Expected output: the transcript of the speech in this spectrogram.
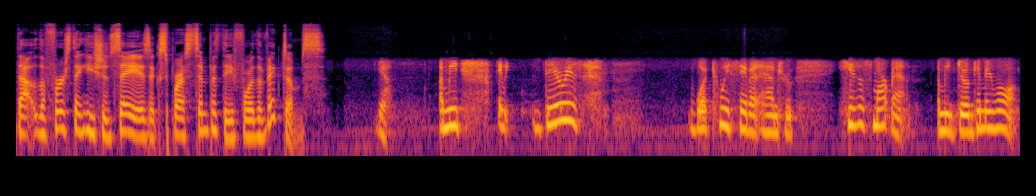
that. The first thing he should say is express sympathy for the victims. Yeah, I mean, I mean, there is. What can we say about Andrew? He's a smart man. I mean, don't get me wrong.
